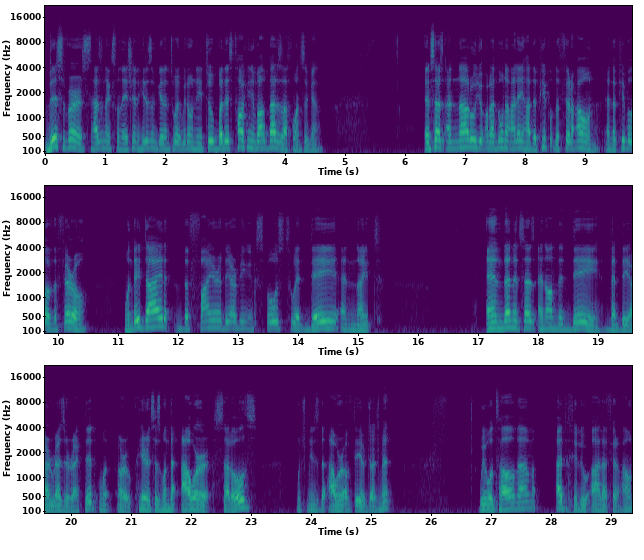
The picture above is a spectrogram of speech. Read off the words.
This verse has an explanation. He doesn't get into it. We don't need to, but it's talking about Barzakh once again. It says, "An-naru yu'raduna alayha." The people, the Fir'aun and the people of the Pharaoh, when they died, the fire they are being exposed to it day and night. And then it says, and on the day that they are resurrected, or here it says, when the hour settles, which means the hour of day of judgment, we will tell them, "Adkhilu ala Fir'aun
